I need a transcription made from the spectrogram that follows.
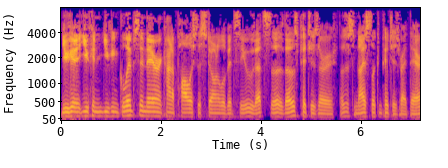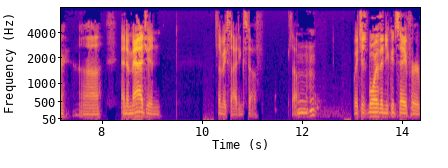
You can you can you can glimpse in there and kind of polish the stone a little bit. See, ooh, that's uh, those pitches are those are some nice looking pitches right there. Uh, and imagine some exciting stuff. So, hmm which is more than you could say for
